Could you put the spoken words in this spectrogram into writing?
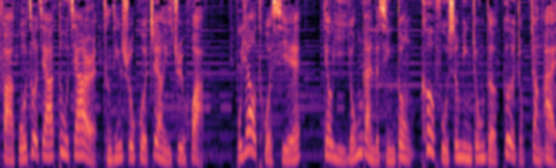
法国作家杜加尔曾经说过这样一句话：“不要妥协，要以勇敢的行动克服生命中的各种障碍。”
